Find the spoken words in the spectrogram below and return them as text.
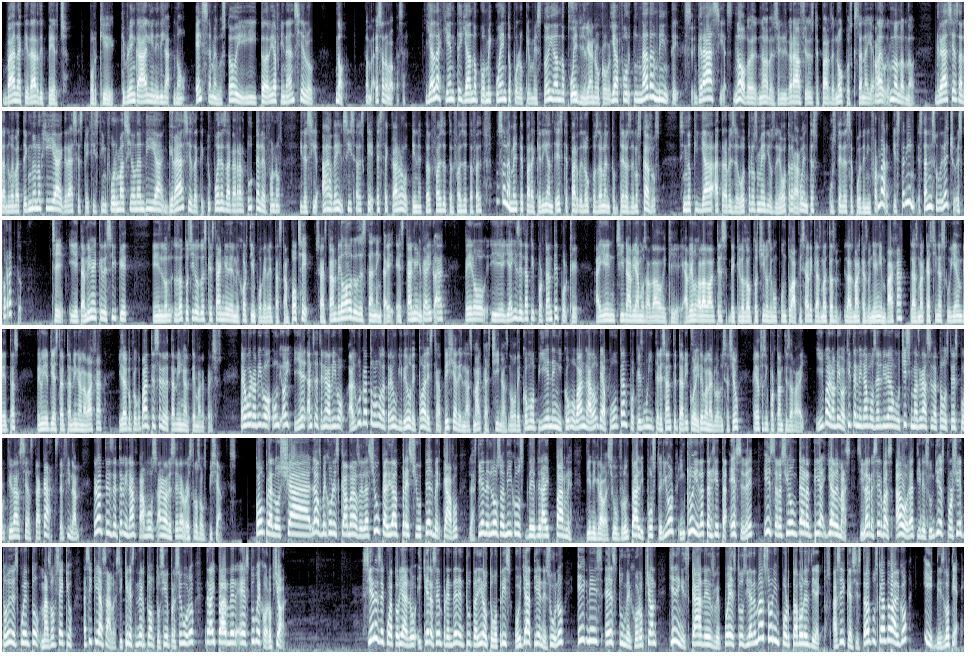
van a quedar de percha porque que venga alguien y diga, no, ese me gustó y, todavía financiero. No, no, eso no va a pasar. Ya la gente ya no come cuento por lo que me estoy dando cuenta. ya no come. Y afortunadamente, gracias, no, no, decir gracias a este par de locos que están ahí. No, no, no. Gracias a la nueva tecnología, gracias que existe información al día, gracias a que tú puedes agarrar tu teléfono y decir, ah, ve, sí, sabes que este carro tiene tal falla, tal falla, tal falla. No solamente para que digan, este par de locos hablan tonteras de los carros, sino que ya a través de otros medios, de otras fuentes, ustedes se pueden informar. Y está bien, están en su derecho, es correcto. Sí, y también hay que decir que eh, los, los autos chinos no es que están en el mejor tiempo de ventas tampoco. Sí. O sea, están, Todos están en eh, caída. están en caída, pero y, y ahí es el dato importante porque ahí en China habíamos hablado de que habíamos hablado antes de que los autos chinos en un punto, a pesar de que las marcas, las marcas venían en baja, las marcas chinas subían ventas, pero hoy en día están también a la baja y es algo preocupante, se debe también al tema de precios. Pero bueno, amigo, un- hoy, y antes de tener, amigo, algún rato vamos a traer un video de toda la estrategia de las marcas chinas, ¿no? De cómo vienen y cómo van, a dónde apuntan, porque es muy interesante también con el tema de la globalización. Hay datos importantes a hablar ahí. Y bueno, amigo, aquí terminamos el video. Muchísimas gracias a todos ustedes por quedarse hasta acá, hasta el final. Pero antes de terminar, vamos a agradecer a nuestros auspiciantes. Cómpralos ya. Las mejores cámaras relación calidad-precio del mercado las tienen los amigos de Drive Partner. Tiene grabación frontal y posterior, incluye la tarjeta SD, instalación, garantía y además, si la reservas ahora tienes un 10% de descuento más obsequio. Así que ya sabes, si quieres tener tu auto siempre seguro, Drive Partner es tu mejor opción. Si eres ecuatoriano y quieres emprender en tu taller automotriz o ya tienes uno, Ignis es tu mejor opción. Tienen escáneres, repuestos y además son importadores directos. Así que si estás buscando algo, Ignis lo tiene.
